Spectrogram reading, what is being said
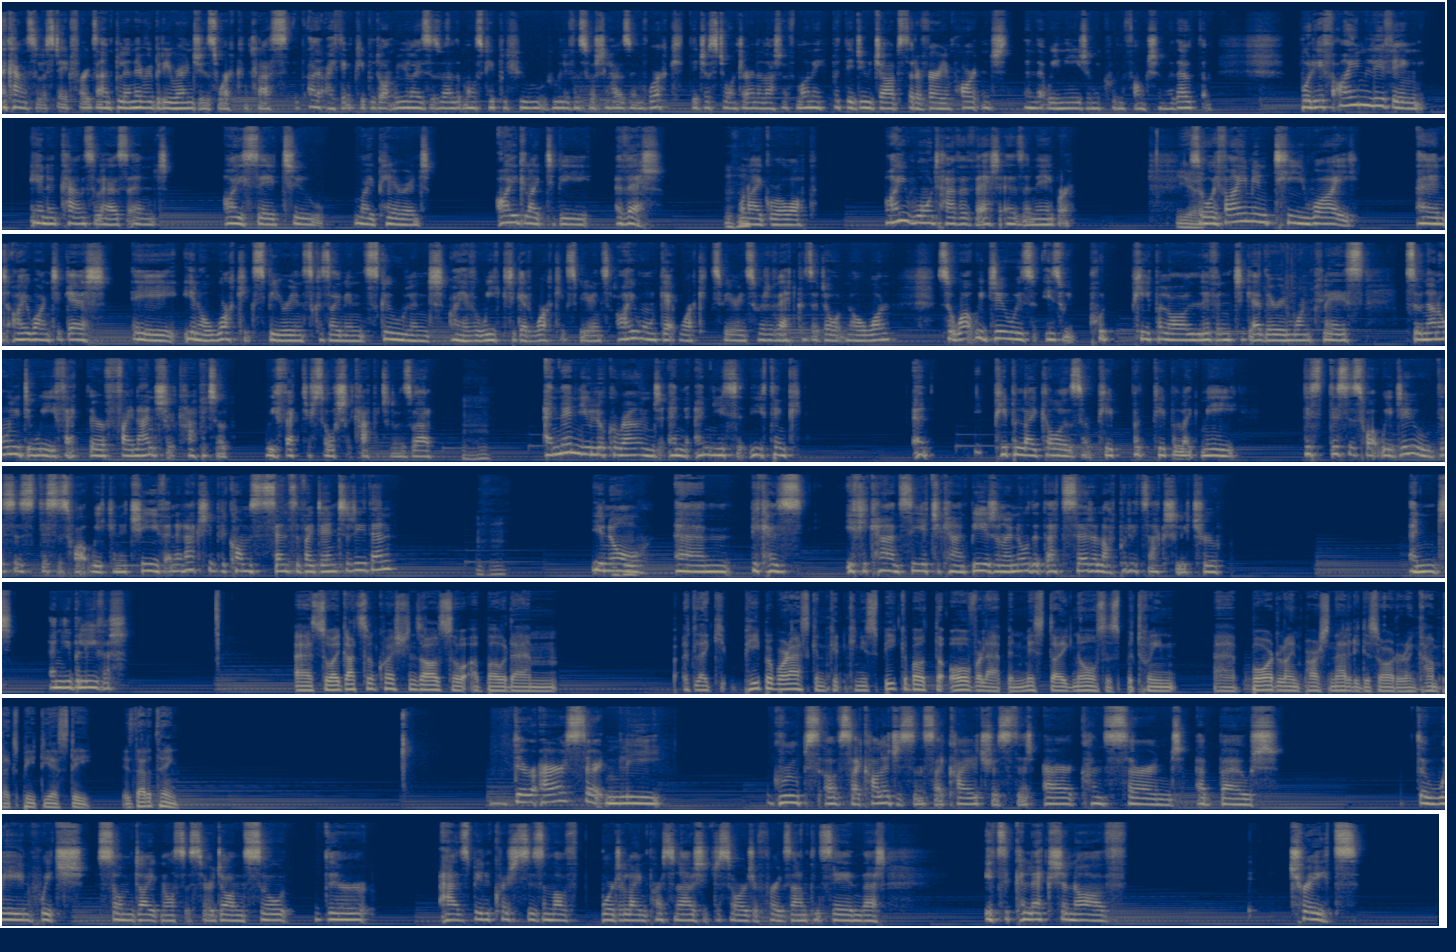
a council estate, for example, and everybody around you is working class, I, I, think people don't realise as well that most people who, who live in social housing work, they just don't earn a lot of money, but they do jobs that are very important and that we need and we couldn't function without them. But if I'm living in a council house and I say to my parent, I'd like to be a vet mm-hmm. when I grow up. I won't have a vet as a neighbour. Yeah. So if I'm in TY and I want to get a you know work experience because I'm in school and I have a week to get work experience, I won't get work experience with a vet because I don't know one. So what we do is is we put people all living together in one place. So not only do we affect their financial capital, we affect their social capital as well. Mm-hmm. And then you look around and, and you you think, and people like us or people people like me, this this is what we do. This is this is what we can achieve, and it actually becomes a sense of identity. Then, mm-hmm. you know, mm-hmm. um, because if you can't see it, you can't be it. And I know that that's said a lot, but it's actually true. And and you believe it. Uh, so I got some questions also about um, like people were asking, can, can you speak about the overlap in misdiagnosis between uh, borderline personality disorder and complex PTSD? Is that a thing? There are certainly groups of psychologists and psychiatrists that are concerned about the way in which some diagnoses are done. So there has been a criticism of borderline personality disorder, for example, saying that it's a collection of traits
